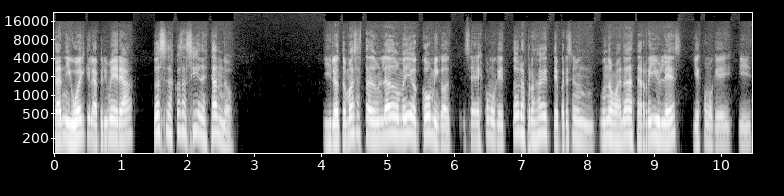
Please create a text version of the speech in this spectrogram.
tan igual que la primera, todas esas cosas siguen estando. Y lo tomás hasta de un lado medio cómico. O sea, es como que todos los personajes te parecen un- unas bananas terribles. Y es como que. Y,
